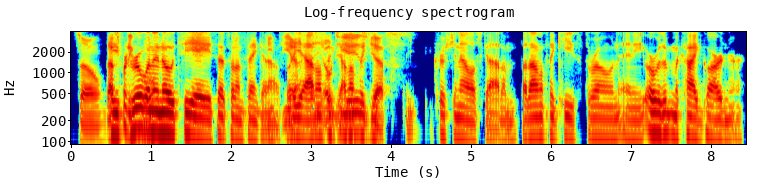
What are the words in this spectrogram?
So that's he pretty threw cool. one in OTAs. That's what I'm thinking He- of. But yeah, yeah, I don't the think I don't OTAs, think he- yes. Christian Elliss got him, but I don't think he's thrown any. Or was it Mekhi Gardner?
